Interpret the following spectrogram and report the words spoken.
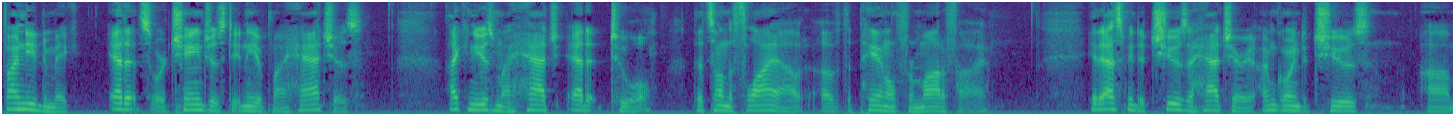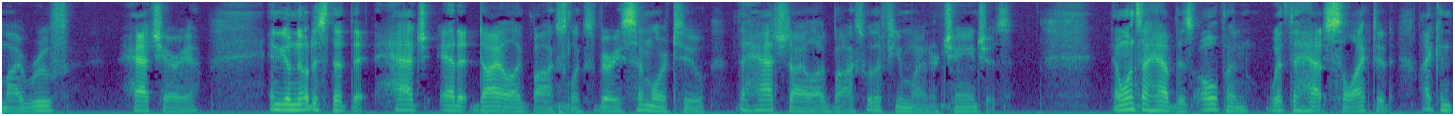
If I need to make edits or changes to any of my hatches, I can use my hatch edit tool that's on the flyout of the panel for modify. It asks me to choose a hatch area. I'm going to choose uh, my roof hatch area and you'll notice that the hatch edit dialog box looks very similar to the hatch dialog box with a few minor changes. Now once I have this open with the hatch selected, I can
